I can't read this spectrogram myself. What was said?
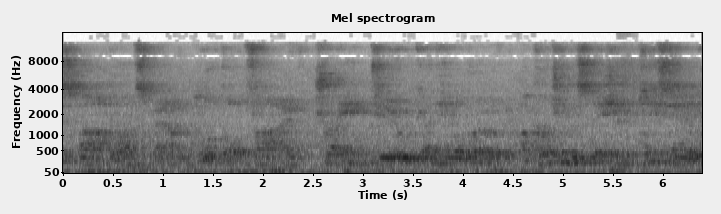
is found westbound local 5, train 2, Gun Hill Road. Approaching the station, please stand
